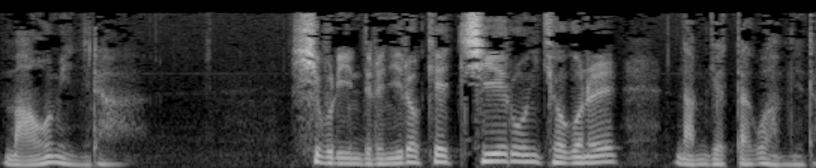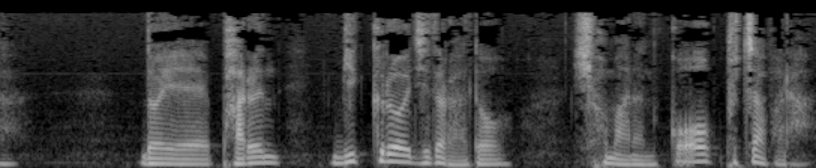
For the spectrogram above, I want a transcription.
마음이니라. 히브리인들은 이렇게 지혜로운 격언을 남겼다고 합니다. 너의 발은 미끄러지더라도 혀만은 꼭 붙잡아라.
